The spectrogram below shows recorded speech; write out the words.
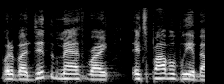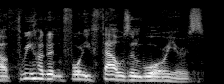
but if I did the math right, it's probably about 340,000 warriors.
